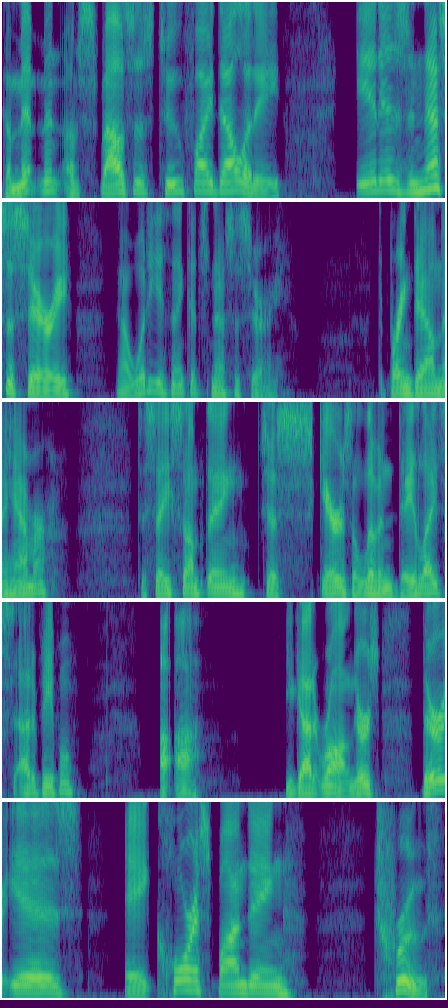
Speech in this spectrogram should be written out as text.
commitment of spouses to fidelity, it is necessary. Now, what do you think it's necessary? To bring down the hammer? To say something just scares the living daylights out of people? Uh uh-uh. uh You got it wrong. There's, there is a corresponding truth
